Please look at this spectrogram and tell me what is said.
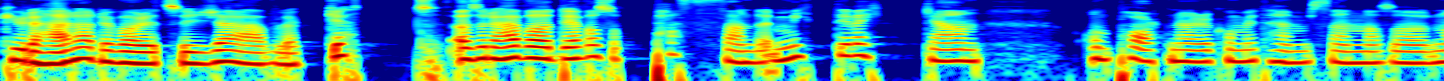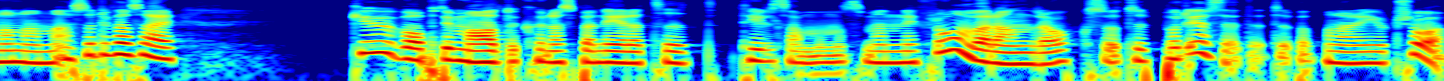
gud, det här hade varit så jävla gött. Alltså det här var, det var så passande mitt i veckan om partner hade kommit hem sen, alltså någon annan. Alltså det var så här, gud vad optimalt att kunna spendera tid tillsammans men ifrån varandra också, typ på det sättet, typ att man hade gjort så.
